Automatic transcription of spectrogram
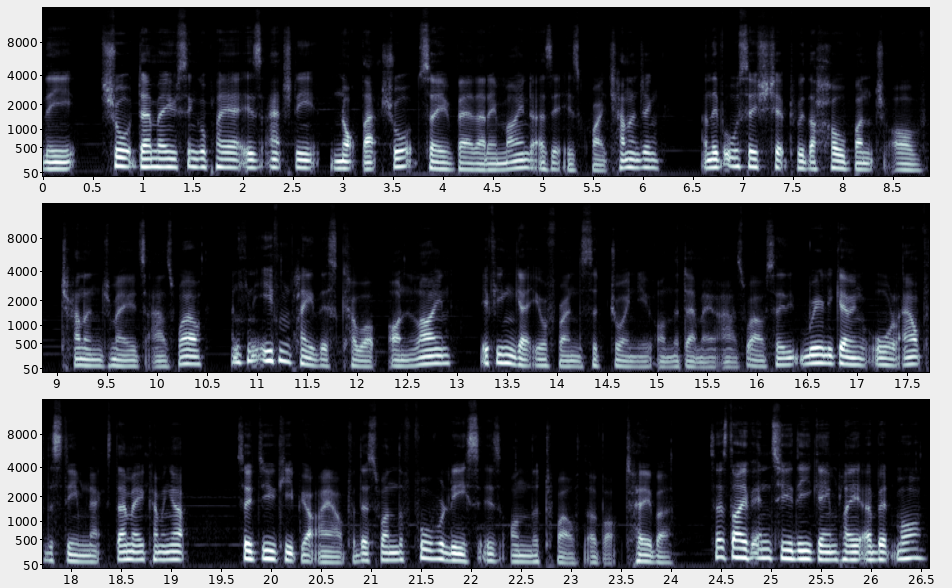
the short demo single player is actually not that short, so bear that in mind as it is quite challenging. And they've also shipped with a whole bunch of challenge modes as well. And you can even play this co-op online if you can get your friends to join you on the demo as well. So really going all out for the Steam Next demo coming up. So do keep your eye out for this one. The full release is on the 12th of October. So let's dive into the gameplay a bit more.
